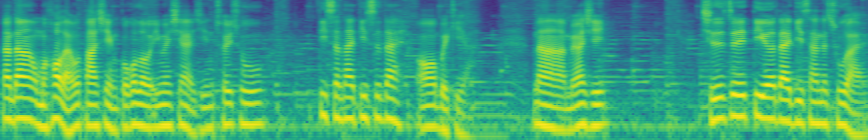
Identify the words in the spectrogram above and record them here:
那当然，我们后来会发现，GoGo 因为现在已经推出第三代、第四代哦，不给啊。那没关系，其实这些第二代、第三代出来。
